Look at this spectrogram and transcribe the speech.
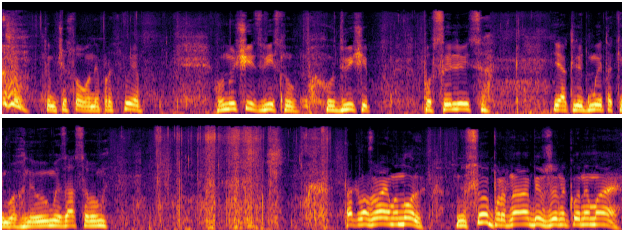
тимчасово не працює. Вночі, звісно, вдвічі посилюється як людьми, так і вогневими засобами. Так називаємо ноль. Ну все, перед нами вже нікого немає.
